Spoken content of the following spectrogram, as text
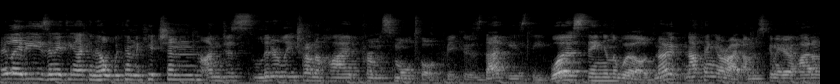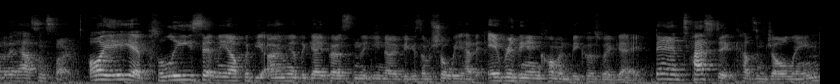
Hey ladies, anything I can help with in the kitchen? I'm just literally trying to hide from small talk because that is the worst thing in the world. Nope, nothing, alright, I'm just gonna go hide under the house and smoke. Oh yeah, yeah, please set me up with the only other gay person that you know because I'm sure we have everything in common because we're gay. Fantastic, cousin Jolene.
